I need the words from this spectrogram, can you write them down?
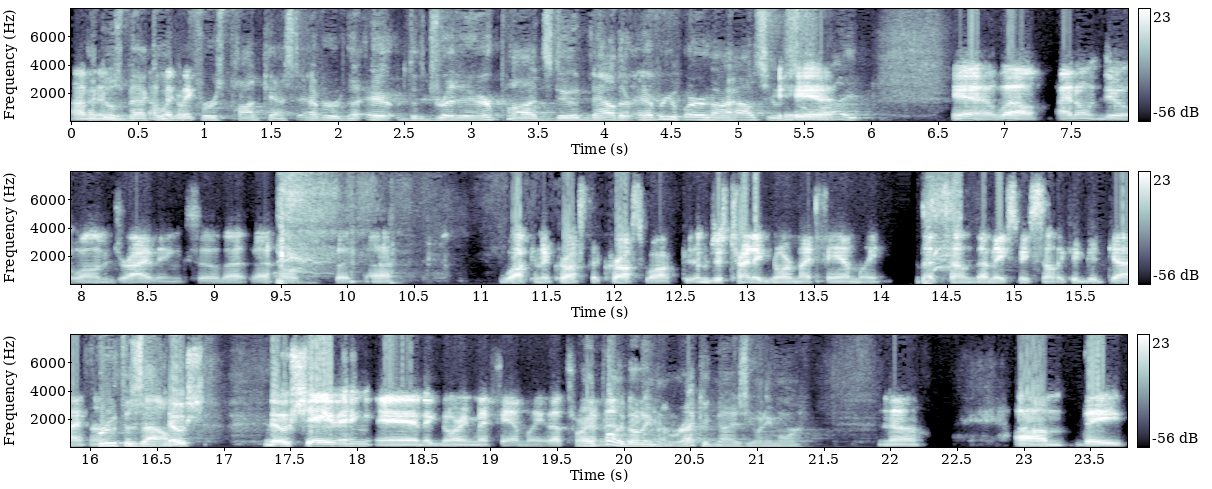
I'm That in- goes back to I'm like in our the- first podcast ever, the air, the dreaded AirPods, dude. Now they're everywhere in our house. You're Yeah. so right. Yeah, well, I don't do it while I'm driving, so that that helps. but uh, walking across the crosswalk, I'm just trying to ignore my family. That sound that makes me sound like a good guy. Huh? Truth is out. No, sh- no shaving and ignoring my family. That's where they I'm probably don't even recognize you anymore. No, um, they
